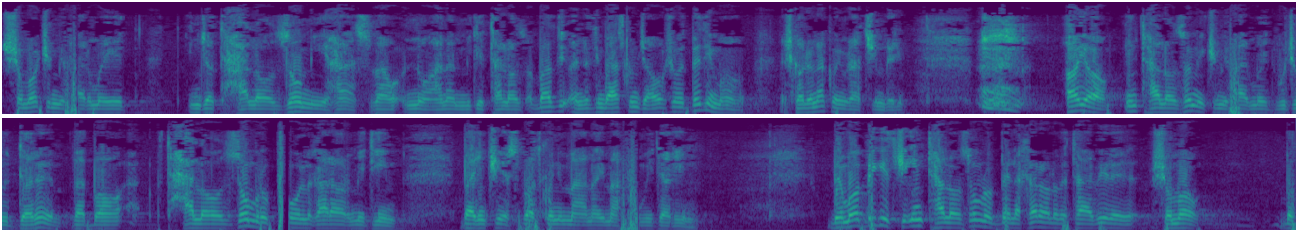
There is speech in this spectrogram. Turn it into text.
شما که میفرمایید اینجا تلازمی هست و نوعا میگه تلازم بعد این بحث کنیم جواب شد بدیم ما. اشکالو نکنیم ردشیم بریم. آیا این تلازمی که میفرمایید وجود داره و با تلازم رو پل قرار میدیم بر اینکه اثبات کنیم معنای مفهومی داریم. به ما بگید که این تلازم رو بالاخره حالا به تعبیر شما با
